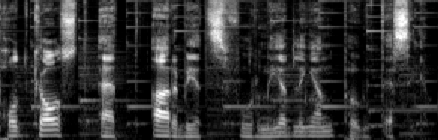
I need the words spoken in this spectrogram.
podcastarbetsformedlingen.se.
